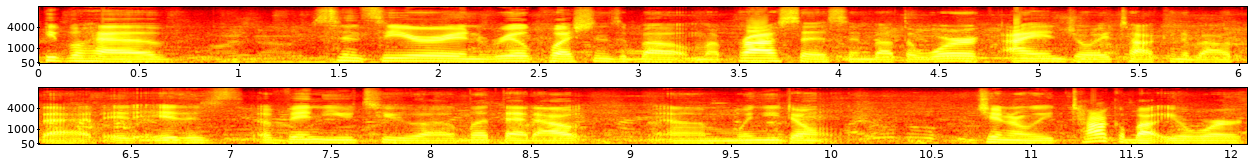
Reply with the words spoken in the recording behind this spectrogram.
people have sincere and real questions about my process and about the work, I enjoy talking about that. it, it is a venue to uh, let that out um, when you don't generally talk about your work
